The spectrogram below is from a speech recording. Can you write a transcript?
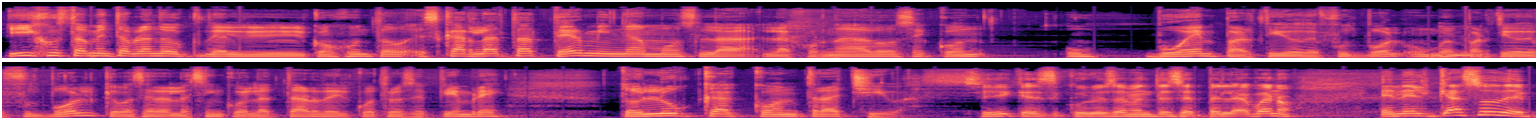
Y justamente hablando del conjunto Escarlata, terminamos la, la jornada 12 con un buen partido de fútbol, un buen partido de fútbol que va a ser a las 5 de la tarde, el 4 de septiembre. Toluca contra Chivas. Sí, que es- curiosamente se pelea. Bueno, en el caso de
